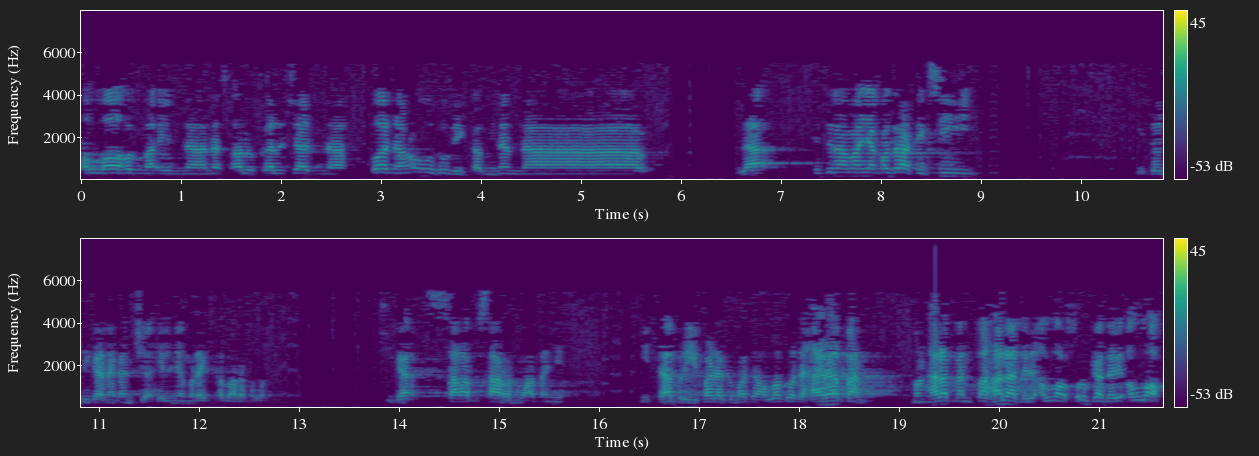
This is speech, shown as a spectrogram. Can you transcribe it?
Allahumma inna nas'alukal jannah wa bika minan nar. La, itu namanya kontradiksi. Itu dikarenakan jahilnya mereka barakallahu. Jika salah besar muatannya. Kita beribadah kepada Allah itu ada harapan, mengharapkan pahala dari Allah, surga dari Allah,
